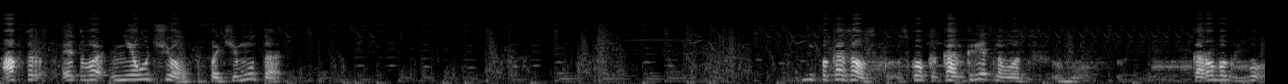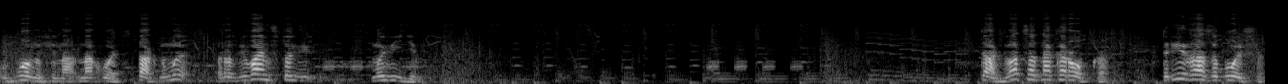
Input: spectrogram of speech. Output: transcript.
Автор этого не учел. Почему-то не показал, сколько конкретно вот коробок в, в бонусе на, находится. Так, ну мы развиваем, что ви мы видим. Так, 21 коробка. Три раза больше.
